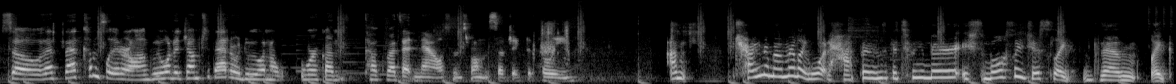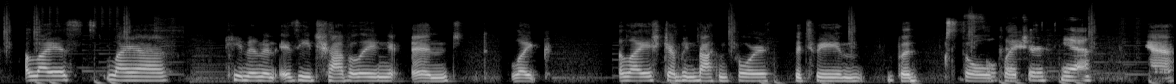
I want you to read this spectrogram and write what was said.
So that that comes later on. Do we want to jump to that, or do we want to work on talk about that now since we're on the subject of Helene? I'm trying to remember like what happens between there. It's mostly just like them, like Elias, Laia, Keenan, and Izzy traveling, and like Elias jumping back and forth between the soul place. catcher. Yeah. Yeah.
